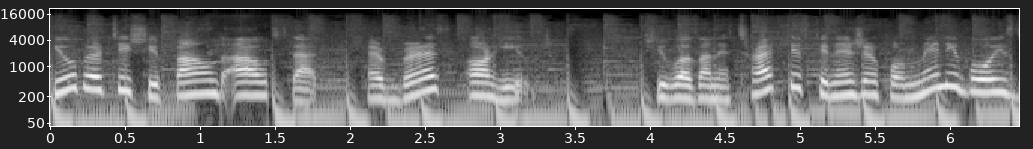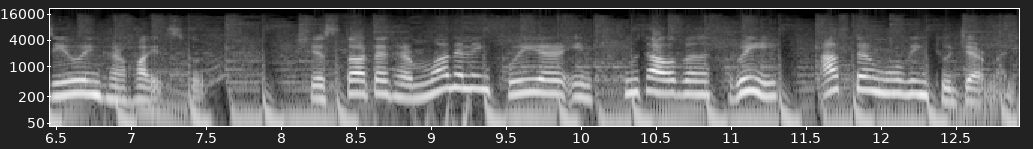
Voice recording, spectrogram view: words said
puberty, she found out that her breasts are huge. She was an attractive teenager for many boys during her high school. She started her modeling career in 2003 after moving to Germany.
